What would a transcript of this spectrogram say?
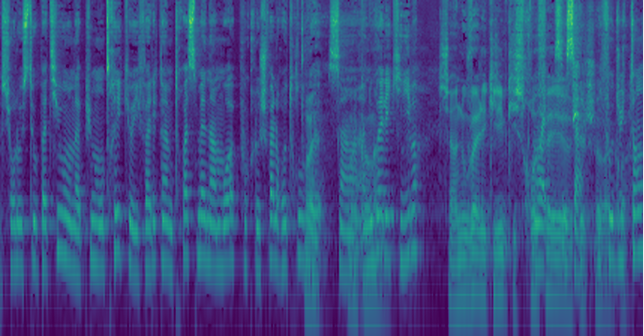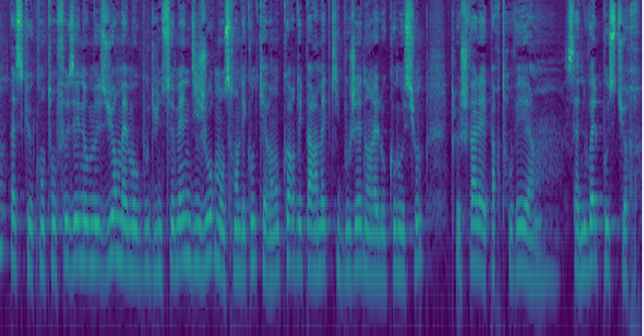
sur l'ostéopathie où on a pu montrer qu'il fallait quand même trois semaines, un mois pour que le cheval retrouve un, nouvel équilibre. C'est un nouvel équilibre qui se refait euh, chez le cheval. Il faut du temps parce que quand on faisait nos mesures, même au bout d'une semaine, dix jours, on se rendait compte qu'il y avait encore des paramètres qui bougeaient dans la locomotion, que le cheval n'avait pas retrouvé sa nouvelle posture.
